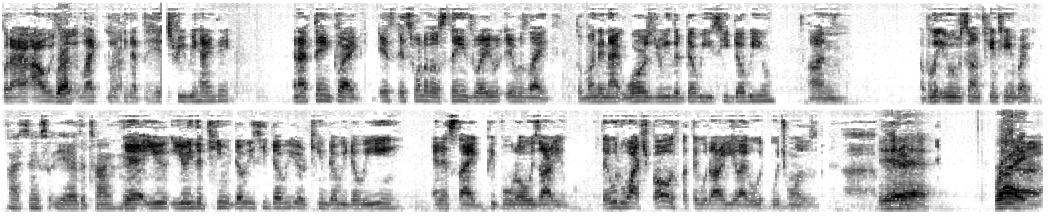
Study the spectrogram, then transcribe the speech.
But I, I always Right. like looking at the history behind it. And I think like it's it's one of those things where it, it was like the Monday Night Wars. You're either WCW on, I believe it was on TNT, right? I think so. Yeah, at the time. Yeah, you you're either Team WCW or Team WWE, and it's like people would always argue. They would watch both, but they would argue like which, which one was uh, better. Yeah, right. Uh,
